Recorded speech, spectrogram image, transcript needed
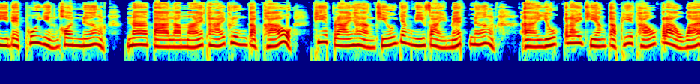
มีเด็กผู้หญิงคนหนึ่ง หน้าตาละไม้คล้ายคลึงกับเขา ที่ปลายหางคิ้วยังมีไฝเม็ดหนึ่ง อายุใกล้เคียงกับที่เขากล่าวไว้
